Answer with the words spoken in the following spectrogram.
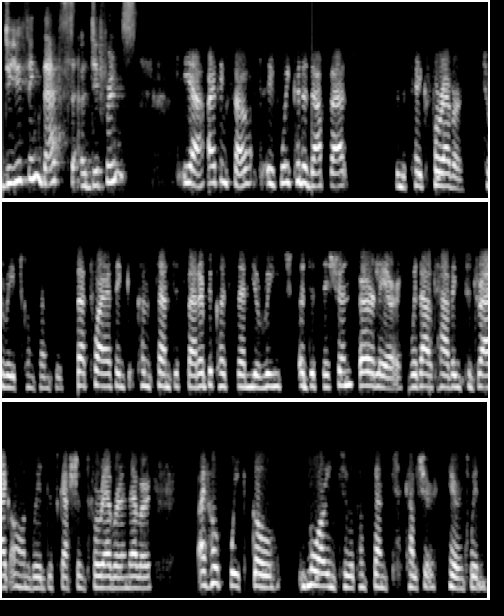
Do you think that's a difference? Yeah, I think so. If we could adapt that, it take forever to reach consensus. That's why I think consent is better because then you reach a decision earlier without having to drag on with discussions forever and ever. I hope we go more into a consent culture here in Sweden.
